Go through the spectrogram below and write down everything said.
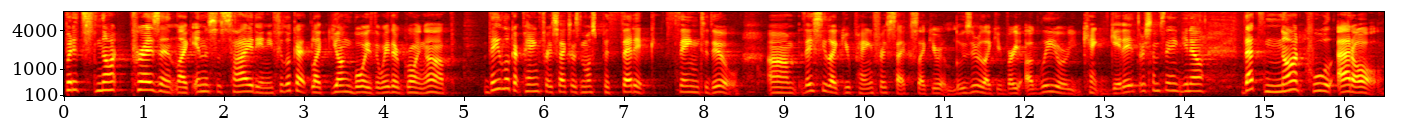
But it's not present like in the society. And if you look at like young boys the way they're growing up they look at paying for sex as the most pathetic thing to do. Um, they see like you're paying for sex like you're a loser like you're very ugly or you can't get it or something you know? That's not cool at all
